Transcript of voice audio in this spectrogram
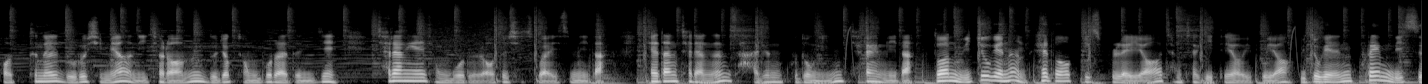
버튼을 누르시면 이처럼 누적 정보라든지 차량의 정보를 얻으실 수가 있습니다. 해당 차량은 4륜 구동인 차량입니다. 또한 위쪽에는 헤드업 디스플레이어 장착이 되어 있고요. 위쪽에는 프레임 리스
